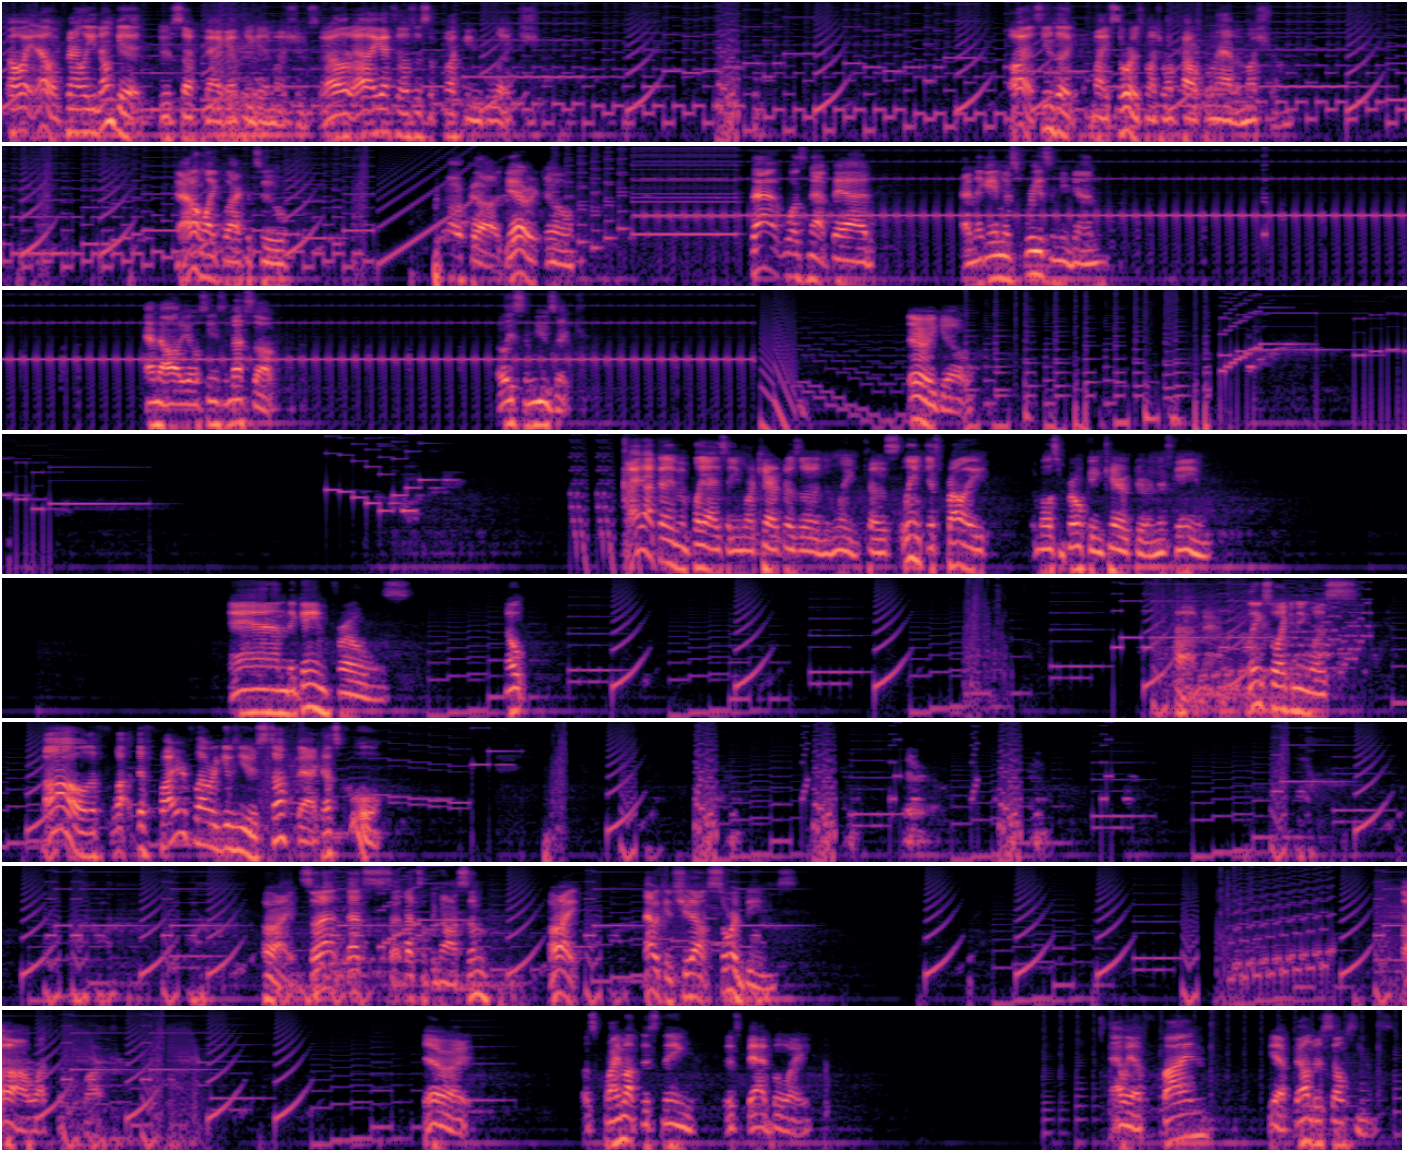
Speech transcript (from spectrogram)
Oh wait, no, apparently you don't get your stuff back after you get mushrooms. Well, I guess it was just a fucking glitch. Oh, it seems like my sword is much more powerful than having mushroom. I don't like Lakitu. Oh god, there we go. That wasn't that bad. And the game is freezing again. And the audio seems to mess up. At least the music. There we go. I'm not gonna even play as any more characters other than Link, because Link is probably the most broken character in this game. And the game froze. Nope. Oh man, Link's Awakening was... Oh, the the Fire Flower gives you your stuff back. That's cool. There Alright, so that that's uh, that's something awesome. Alright, now we can shoot out sword beams. Oh, what the fuck. Alright. Let's climb up this thing, this bad boy. And we have fine. Yeah, found ourselves Celsius.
